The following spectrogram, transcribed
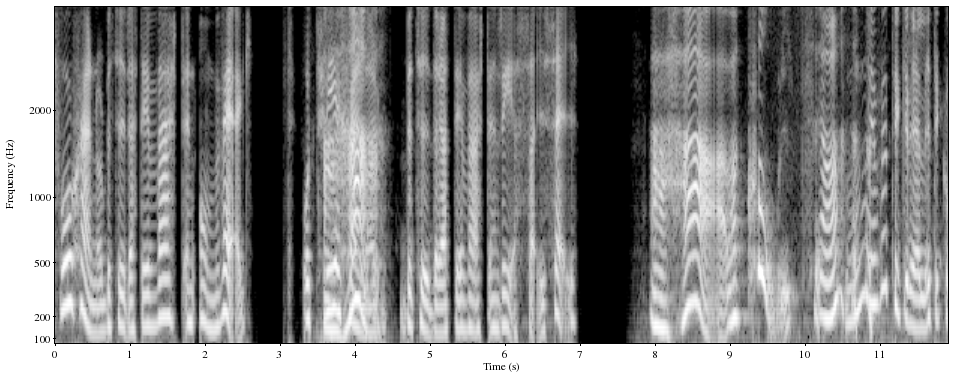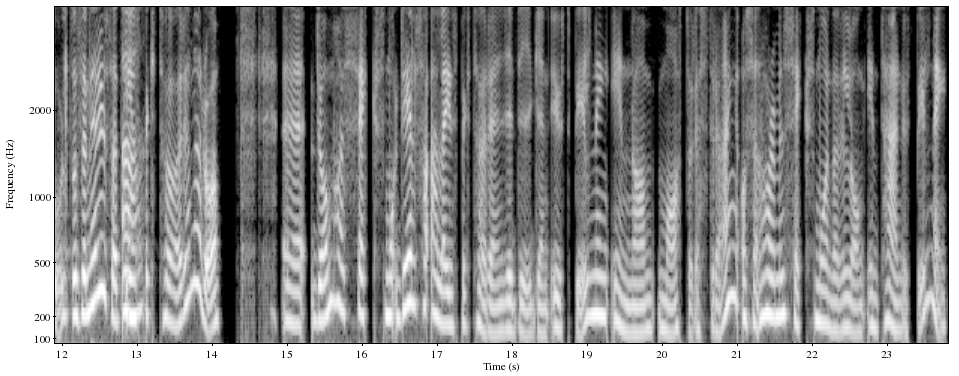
Två stjärnor betyder att det är värt en omväg. Och tre Aha. stjärnor betyder att det är värt en resa i sig. Aha, vad coolt! Ja. Mm, jag tycker det är lite coolt. Och sen är det ju så att Ja. inspektörerna då, eh, de har sex må- Dels har alla inspektörer en gedigen utbildning inom mat och restaurang och sen har de en sex månader lång internutbildning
